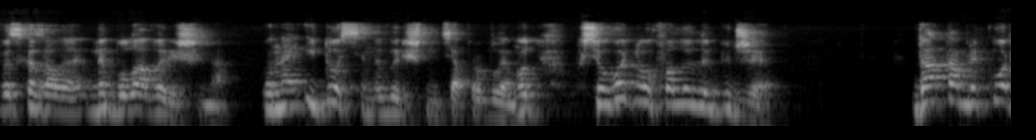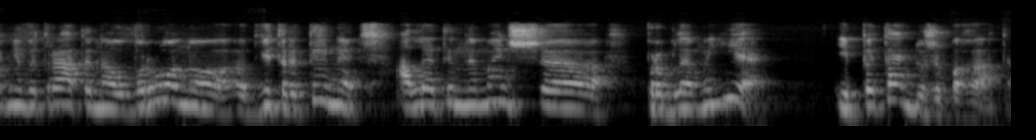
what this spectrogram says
ви, сказали, не була вирішена, вона і досі не вирішена ця проблема. От сьогодні ухвалили бюджет. Да, там рекордні витрати на оборону, дві третини, але тим не менш проблеми є. І питань дуже багато.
